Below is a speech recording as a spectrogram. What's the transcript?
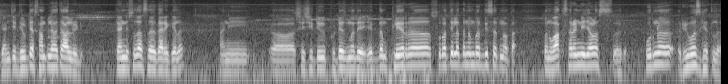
ज्यांची ड्युट्या संपल्या होत्या ऑलरेडी त्यांनीसुद्धा सहकार्य केलं. आणि सी सी टी व्ही फुटेजमध्ये एकदम क्लिअर सुरुवातीला तर नंबर दिसत नव्हता. पण वाघ सरांनी ज्यावेळेस पूर्ण रिव्हर्स घेतलं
